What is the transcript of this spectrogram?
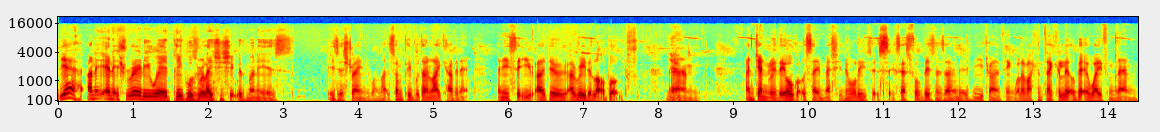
Yeah, and it, and it's really weird. People's relationship with money is is a strange one. Like some people don't like having it, and you sit. You, I do. I read a lot of books, Yeah. um, and generally they all got the same message. All these successful business owners, and you try and think, well, if I can take a little bit away from them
